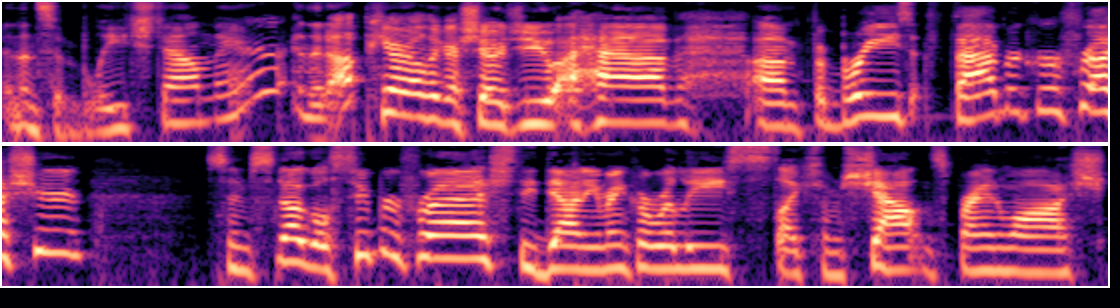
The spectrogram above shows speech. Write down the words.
And then some bleach down there. And then up here, I think I showed you, I have um, Febreze Fabric Refresher, some Snuggle Super Fresh, the Downy Wrinkle Release, like some Shout and Spray and Wash,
